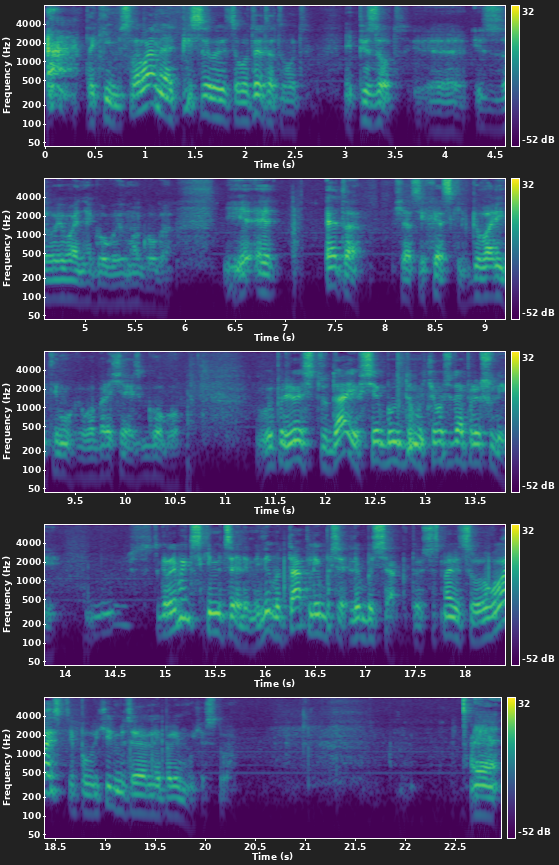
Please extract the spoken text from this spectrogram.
такими словами описывается вот этот вот эпизод э, из завоевания Гога и Магога. И э, это, сейчас Ихескель говорит ему, как обращаясь к Гогу, вы придете туда, и все будут думать, чего сюда пришли. С грабительскими целями, либо так, либо, либо сяк. То есть остановить свою власть и получить материальные преимущества. Э,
